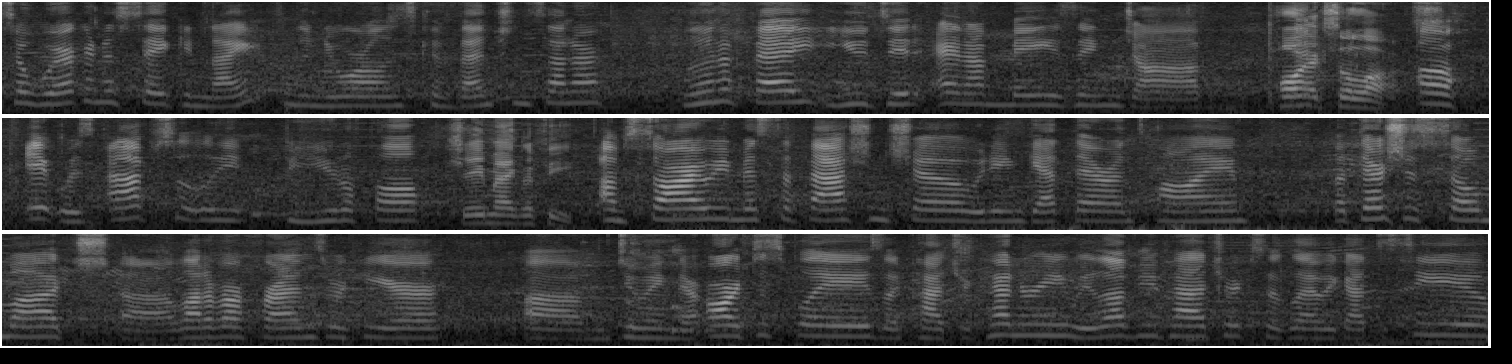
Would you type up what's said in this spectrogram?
So we're going to say goodnight from the New Orleans Convention Center. Luna Faye, you did an amazing job. Par excellence. Oh, it was absolutely beautiful. Chez Magnifique. I'm sorry we missed the fashion show. We didn't get there in time, but there's just so much. Uh, a lot of our friends were here um, doing their art displays, like Patrick Henry. We love you, Patrick. So glad we got to see you.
